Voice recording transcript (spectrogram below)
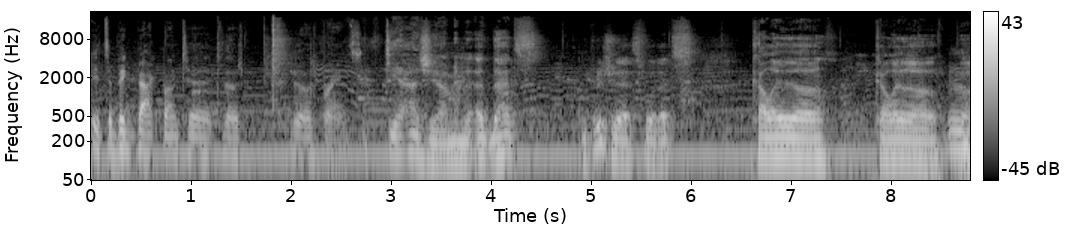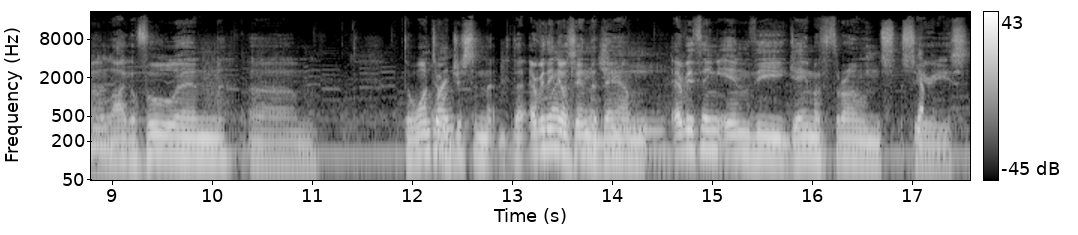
it's a big backbone to, to those to those brands. Diageo. I mean, that's. I'm pretty sure that's what that's. Caol Ila, Kalela, Mm-hmm. uh, Lagavulin, um, the ones that were just in the, the everything that was in the damn everything in the Game of Thrones series.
